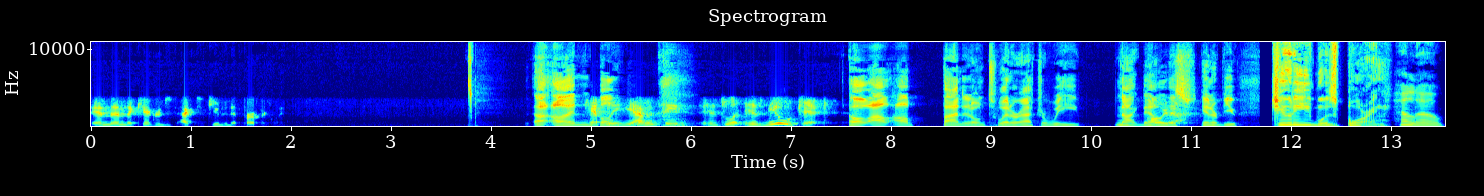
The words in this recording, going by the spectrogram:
and then the kicker just executed it perfectly. uh, Can't believe you haven't seen his his mule kick. Oh, I'll I'll find it on Twitter after we knock down Oh, yeah. this interview. Judy was boring. Hello.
